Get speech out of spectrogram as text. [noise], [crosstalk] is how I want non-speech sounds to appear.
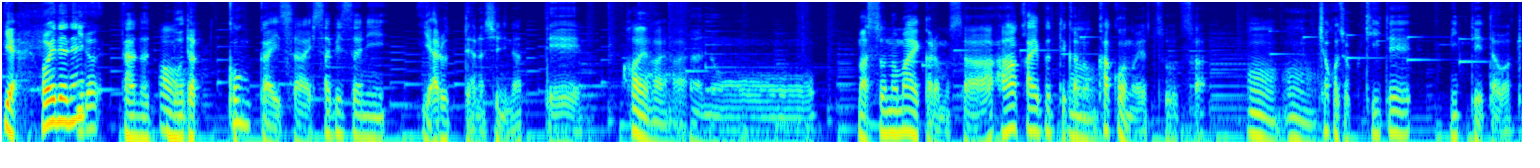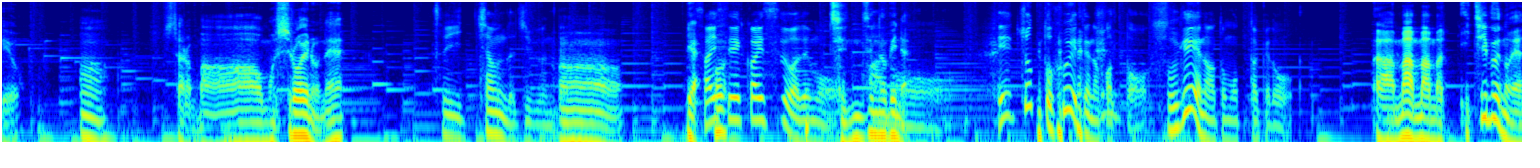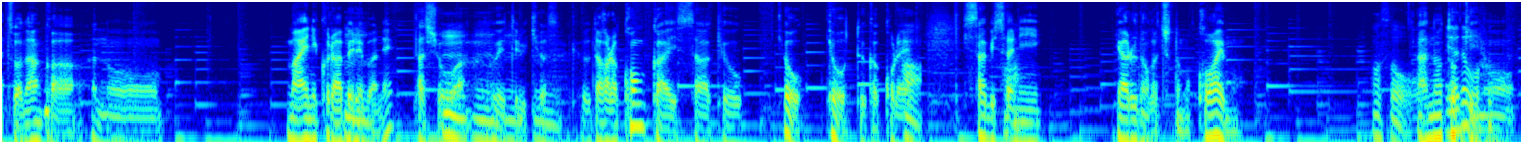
いや、ほいでねあの、もうだ、今回さ、久々にやるって話になって、はいはいはい。あのーまあその前からもさアーカイブっていうかあのうん。過去のやつをさうんうん。ちょこちょこ聞いてみてたわけよ。うんしたらまあ面白いのね。つい言っちゃうんだ自分で。うん。いや再生回数はでも全然伸びない。あのーえちょっと増えてなかった？[laughs] すげえなと思ったけど。あまあまあまあ一部のやつはなんかあのー前に比べればね、多少は増えてる気がするけど、だから今回さ今日今日今日というかこれあ。久々にやるのがちょっともう怖いもん。あそう。あの時いやでもの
